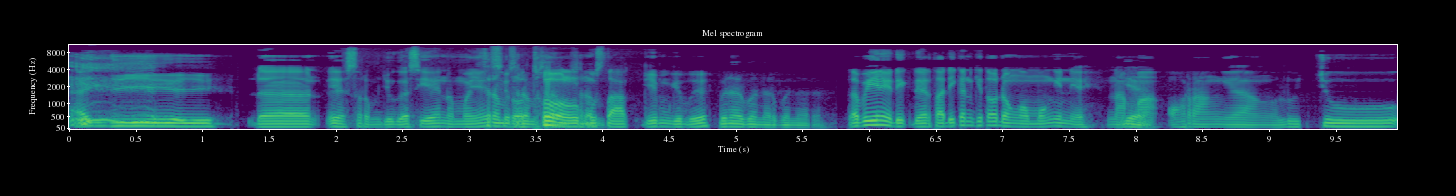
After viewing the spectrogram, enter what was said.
Anjir, anjir. Dan ya serem juga sih ya namanya Serem, serem, Sirotol serem, serem. Mustaqim gitu ya. Benar benar benar. Tapi ini Dik, dari tadi kan kita udah ngomongin ya nama orang yang lucu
